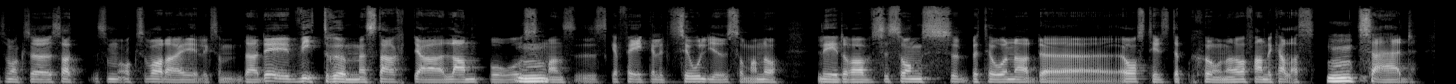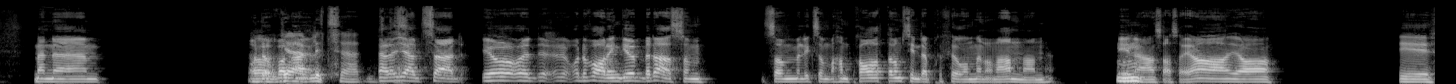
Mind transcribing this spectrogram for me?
som också, satt, som också var där i liksom, där, det är vitt rum med starka lampor och som man ska fejka lite solljus om man då lider av säsongsbetonad eh, årstidsdepression eller vad fan det kallas. Mm. Sad. Men... ehm, och då ja var det- jävligt sad. Ja, det är jävligt sad. Jo, och, det- och då var det en gubbe där som, som liksom, han pratade om sin depression med någon annan. Innan han sa så ja, ja, är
